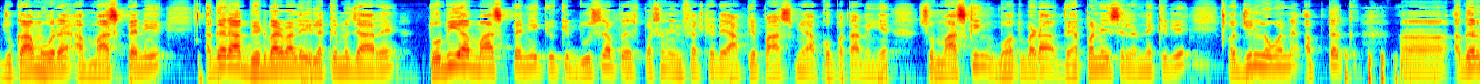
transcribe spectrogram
जुकाम हो रहा है, आप मास्क पहनिए। अगर आप भीड़ भाड़ वाले इलाके में जा रहे हैं तो भी आप मास्क पहनिए, क्योंकि दूसरा पर्सन इन्फेक्टेड है आपके पास में, आपको पता नहीं है। सो मास्किंग बहुत बड़ा वेपन है इसे लड़ने के लिए। और जिन लोगों ने अब तक अगर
